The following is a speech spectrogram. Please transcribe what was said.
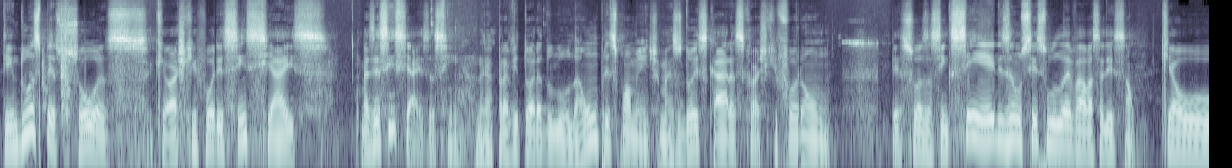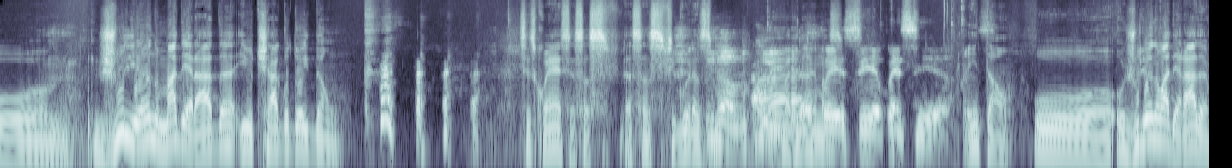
Tem duas pessoas que eu acho que foram essenciais mas essenciais, assim, né, para a vitória do Lula. Um principalmente, mas dois caras que eu acho que foram pessoas assim que sem eles eu não sei se o Lula levava essa eleição. Que é o Juliano Madeirada e o Thiago Doidão. Vocês conhecem essas, essas figuras? Não, não ah, eu conhecia, eu conhecia. Então, o, o Juliano Madeirada,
